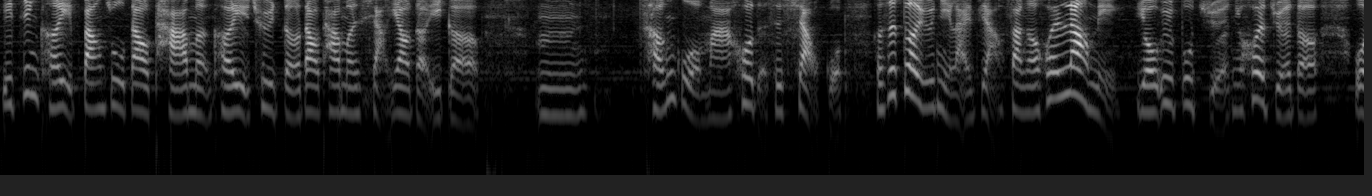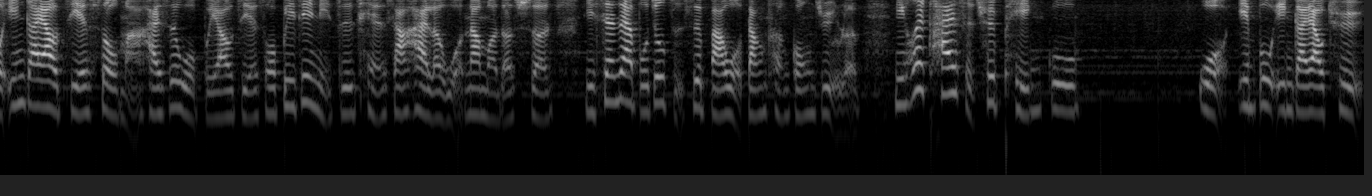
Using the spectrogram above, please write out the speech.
一定可以帮助到他们，可以去得到他们想要的一个，嗯。成果吗？或者是效果？可是对于你来讲，反而会让你犹豫不决。你会觉得我应该要接受吗？还是我不要接受？毕竟你之前伤害了我那么的深，你现在不就只是把我当成工具人？你会开始去评估，我应不应该要去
